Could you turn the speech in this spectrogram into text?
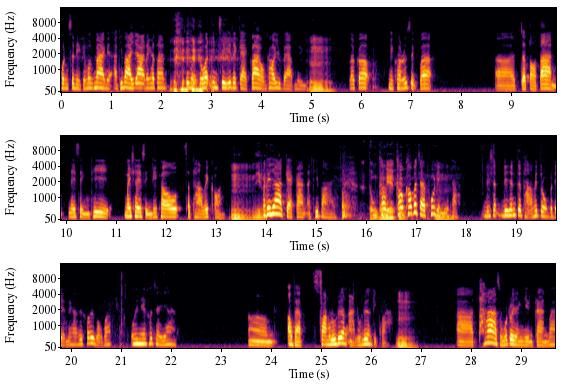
คนสนิทกันมากๆเนี่ย อธิบายยากนะคะท่านคือเหมือนกับว่าอินทรีย์ก็จะแก่กล้าของเขาอยู่แบบหนึ่งแล้วก็มีความรู้สึกว่าจะต่อต้านในสิ่งที่ไม่ใช่สิ่งที่เขาศรัทธาไว้ก่อน อืมนี่แหละมันก็ยากแก่การอธิบาย ตรงตรงนี้เขาเขาก็จะพูดอย่างนี้ค่ะดิฉันดิฉันจะถามให้ตรงประเด็นนะคะคือเขาจะบอกว่า โอ้ยเนี้ยเข้าใจยาก เอาแบบฟังรู้เรื่องอ่านรู้เรื่องดีกว่า อืมอ่า ถ้าสมมุติเรายังยืนกรานว่า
